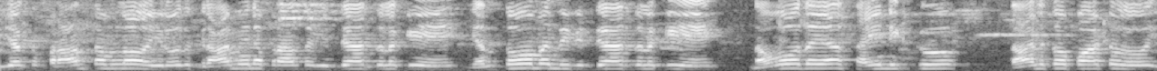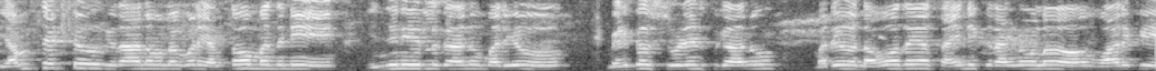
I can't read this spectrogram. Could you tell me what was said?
ఈ యొక్క ప్రాంతంలో ఈరోజు గ్రామీణ ప్రాంత విద్యార్థులకి ఎంతోమంది విద్యార్థులకి నవోదయ సైనిక్ దానితో పాటు ఎంసెట్ విధానంలో కూడా ఎంతో మందిని ఇంజనీర్లు గాను మరియు మెడికల్ స్టూడెంట్స్ గాను మరియు నవోదయ సైనిక రంగంలో వారికి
